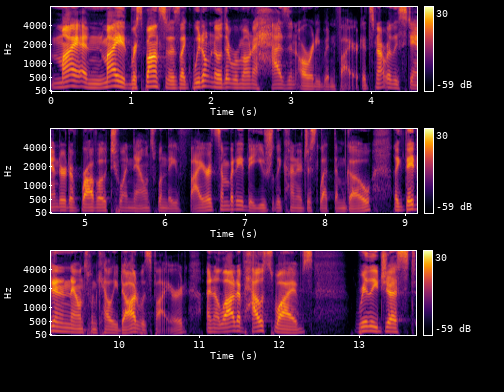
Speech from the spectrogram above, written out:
my and my response to it is like, we don't know that Ramona hasn't already been fired. It's not really standard of Bravo to announce when they've fired somebody. They usually kind of just let them go. Like they didn't announce when Kelly Dodd was fired, and a lot of housewives really just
